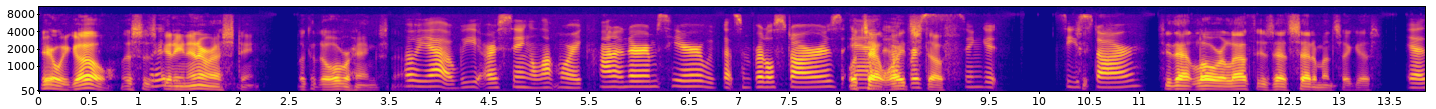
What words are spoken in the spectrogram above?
Here we go. This is getting interesting. Look at the overhangs now. Oh yeah, we are seeing a lot more echinoderms here. We've got some brittle stars What's and that white stuff? Sea See- star. See that lower left? Is that sediments, I guess? Yeah,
